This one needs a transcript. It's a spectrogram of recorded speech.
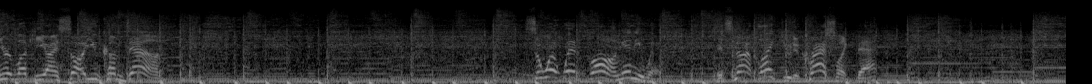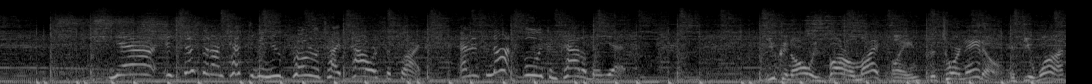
You're lucky I saw you come down. So what went wrong anyway? It's not like you to crash like that. Yeah, it's just that I'm testing a new prototype power supply, and it's not fully compatible yet. You can always borrow my plane, the Tornado, if you want.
